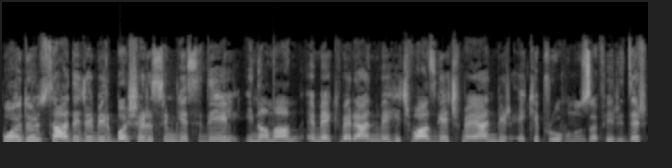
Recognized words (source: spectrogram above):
Bu ödül sadece bir başarı simgesi değil, inanan, emek veren ve hiç vazgeçmeyen bir ekip ruhunun zaferidir.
